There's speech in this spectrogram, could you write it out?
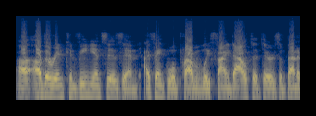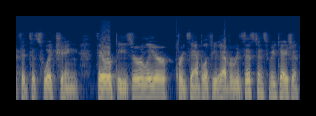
uh, other inconveniences. And I think we'll probably find out that there's a benefit to switching therapies earlier. For example, if you have a resistance mutation.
